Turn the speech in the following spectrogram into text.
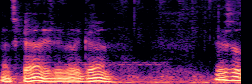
That's good. You did really good. There's a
